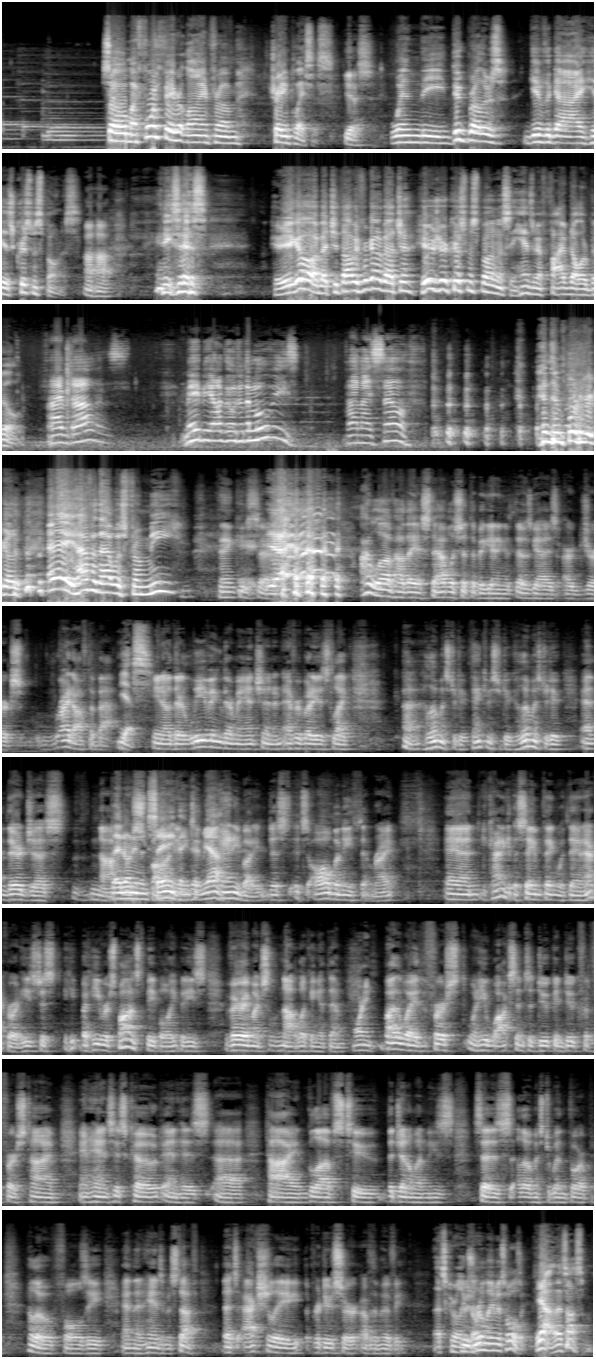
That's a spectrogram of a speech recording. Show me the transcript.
So my fourth favorite line from Trading Places. Yes. When the Duke brothers give the guy his Christmas bonus. Uh huh. And he says, Here you go. I bet you thought we forgot about you. Here's your Christmas bonus. He hands him a $5 bill. Five dollars. Maybe I'll go to the movies by myself. And then Mortimer goes, Hey, half of that was from me. Thank you, sir. Yeah. I love how they establish at the beginning that those guys are jerks right off the bat. Yes. You know, they're leaving their mansion and everybody's like, uh, hello, Mr. Duke. Thank you, Mr. Duke. Hello, Mr. Duke. And they're just not. They don't even say anything to him, yeah. Anybody. Just, it's all beneath them, right? And you kind of get the same thing with Dan Aykroyd. He's just, he, but he responds to people, but he's very much not looking at them. Morning. By the way, the first when he walks into Duke and Duke for the first time and hands his coat and his uh, tie and gloves to the gentleman, he says, "Hello, Mr. Winthorpe. Hello, Folsey," and then hands him his stuff. That's actually the producer of the movie, That's really whose cool. real name is Folsey. Yeah, that's awesome.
